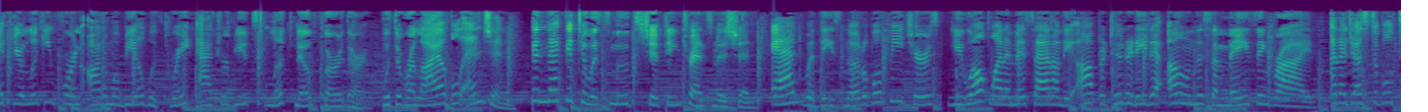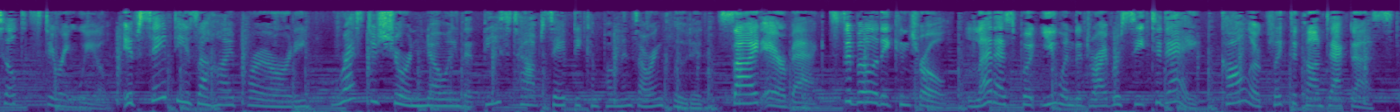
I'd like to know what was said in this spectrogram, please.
If you're looking for an automobile with great attributes, look no further. With a reliable engine connected to a smooth shifting transmission. And with these notable features, you won't want to miss out on the opportunity to own this amazing ride. An adjustable tilt steering wheel. If safety is a high priority, rest assured knowing that these top safety components are included. Side airbag, stability control. Let us put you in the driver's seat today. Call or click to contact us.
